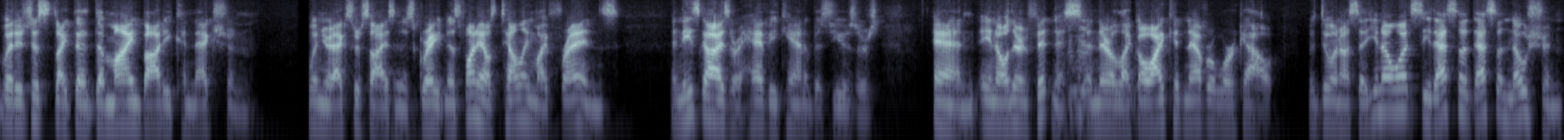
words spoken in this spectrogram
but it's just like the the mind body connection when you're exercising is great. And it's funny. I was telling my friends, and these guys are heavy cannabis users, and you know they're in fitness, Mhm. and they're like, "Oh, I could never work out with doing." I said, "You know what? See, that's a that's a notion.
